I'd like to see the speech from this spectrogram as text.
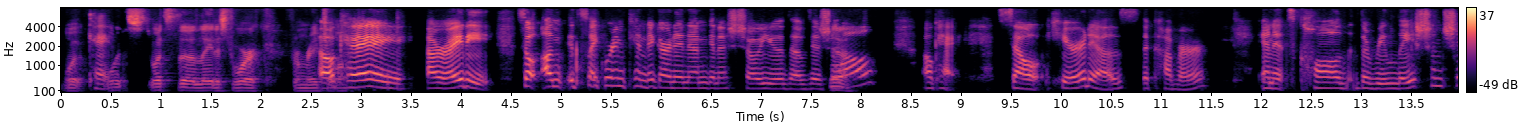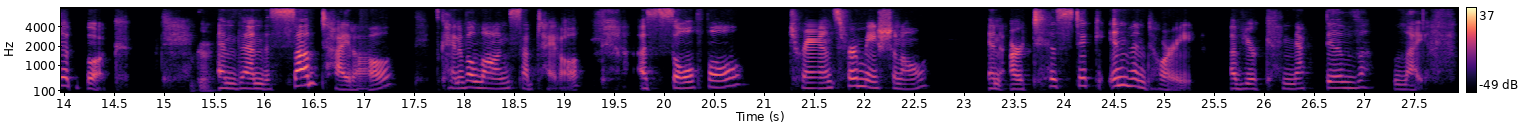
what Okay. what's what's the latest work from Rachel? Okay. All righty. So um, it's like we're in kindergarten. I'm going to show you the visual. Okay. So here it is, the cover, and it's called The Relationship Book. Okay. And then the subtitle, it's kind of a long subtitle, A Soulful, Transformational, and Artistic Inventory of Your Connective Life.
